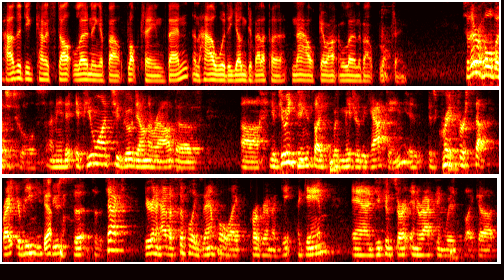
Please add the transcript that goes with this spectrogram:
How did you kind of start learning about blockchain then? And how would a young developer now go out and learn about blockchain? So there are a whole bunch of tools. I mean, if you want to go down the route of uh, you're doing things like with Major League Hacking is, is a great first step, right? You're being introduced yep. to, to the tech. You're going to have a simple example like program a, ga a game, and you can start interacting with like uh,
